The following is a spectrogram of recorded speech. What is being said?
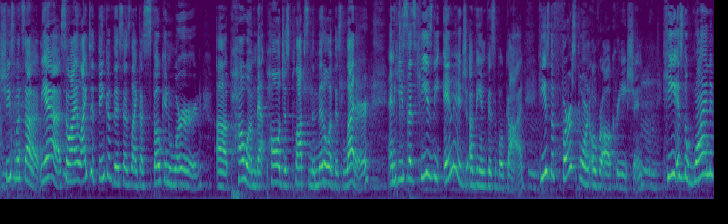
She's what's up. Yeah, so I like to think of this as like a spoken word uh, poem that Paul just plops in the middle of this letter. And he says he is the image of the invisible God. He's the firstborn over all creation. He is the one,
